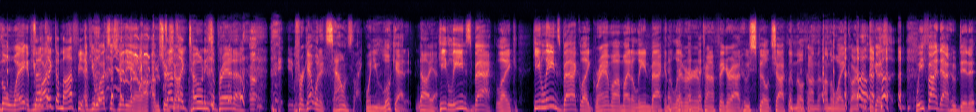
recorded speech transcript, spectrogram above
the way if you Sounds watch like the mafia. if you watch this video, I- I'm sure Sounds Sean, like Tony Soprano. Uh, forget what it sounds like when you look at it. oh yeah. He leans back like he leans back like grandma might have leaned back in the living room trying to figure out who spilled chocolate milk on the on the white carpet because we find out who did it.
